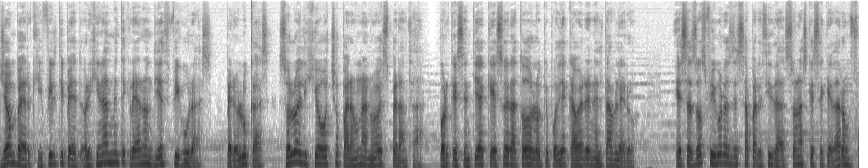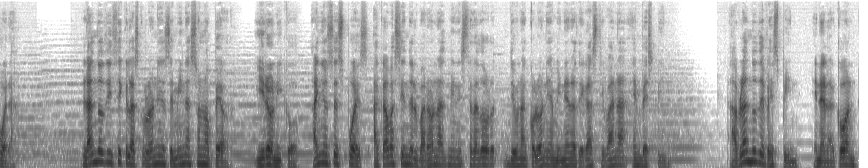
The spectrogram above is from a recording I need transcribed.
John Berg y Phil Tippett originalmente crearon 10 figuras, pero Lucas solo eligió 8 para Una Nueva Esperanza, porque sentía que eso era todo lo que podía caber en el tablero, esas dos figuras desaparecidas son las que se quedaron fuera. Lando dice que las colonias de minas son lo peor. Irónico, años después acaba siendo el varón administrador de una colonia minera de gas tibana en Bespin. Hablando de Bespin, en el halcón,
